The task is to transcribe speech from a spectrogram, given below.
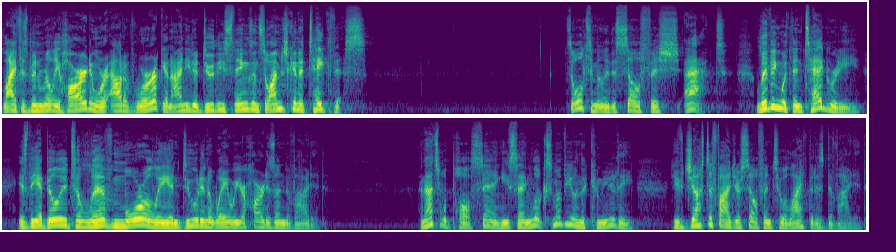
life has been really hard and we're out of work and I need to do these things, and so I'm just going to take this. It's ultimately the selfish act. Living with integrity is the ability to live morally and do it in a way where your heart is undivided. And that's what Paul's saying. He's saying, look, some of you in the community, you've justified yourself into a life that is divided.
